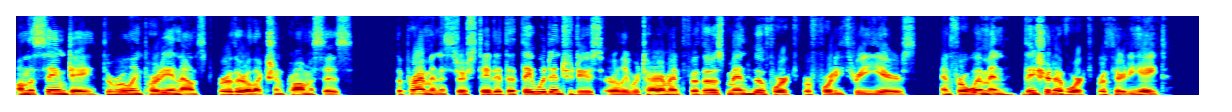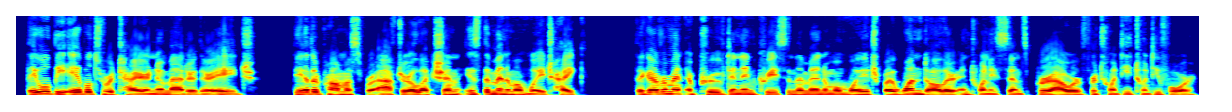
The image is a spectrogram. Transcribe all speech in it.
on the same day, the ruling party announced further election promises. The prime minister stated that they would introduce early retirement for those men who have worked for 43 years, and for women, they should have worked for 38. They will be able to retire no matter their age. The other promise for after election is the minimum wage hike. The government approved an increase in the minimum wage by $1.20 per hour for 2024.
